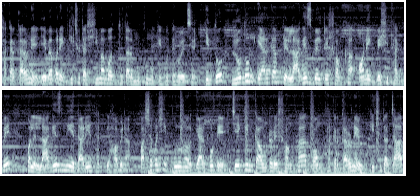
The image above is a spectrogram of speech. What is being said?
থাকার কারণে এ ব্যাপারে কিছুটা সীমাবদ্ধতার মুখোমুখি হতে হয়েছে। কিন্তু নতুন এয়ারক্রাফটে লাগেজ বেল্টের সংখ্যা অনেক বেশি থাকবে ফলে লাগেজ নিয়ে দাঁড়িয়ে থাকতে হবে না। পাশাপাশি পুরনো এয়ারপোর্টে চেক ইন কাউন্টারের সংখ্যা কম থাকার কারণেও কিছুটা চাপ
